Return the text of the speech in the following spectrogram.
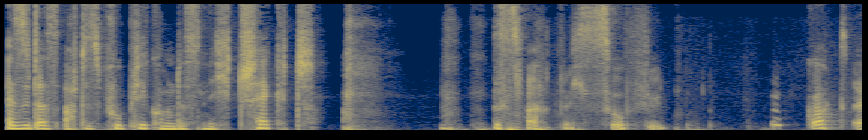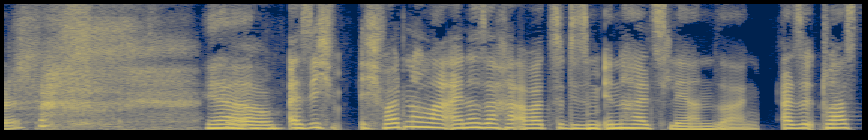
also dass auch das Publikum das nicht checkt. Das macht mich so wütend. Oh Gott, ey. Ja, ja, also ich, ich wollte noch mal eine Sache aber zu diesem Inhaltsleeren sagen. Also du hast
